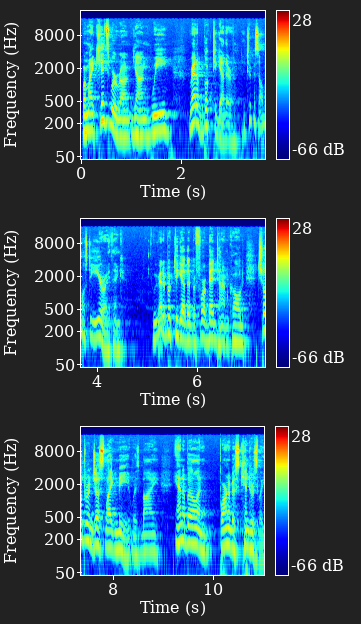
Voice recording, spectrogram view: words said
When my kids were young, we read a book together. It took us almost a year, I think. We read a book together before bedtime called Children Just Like Me. It was by Annabel and Barnabas Kindersley.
